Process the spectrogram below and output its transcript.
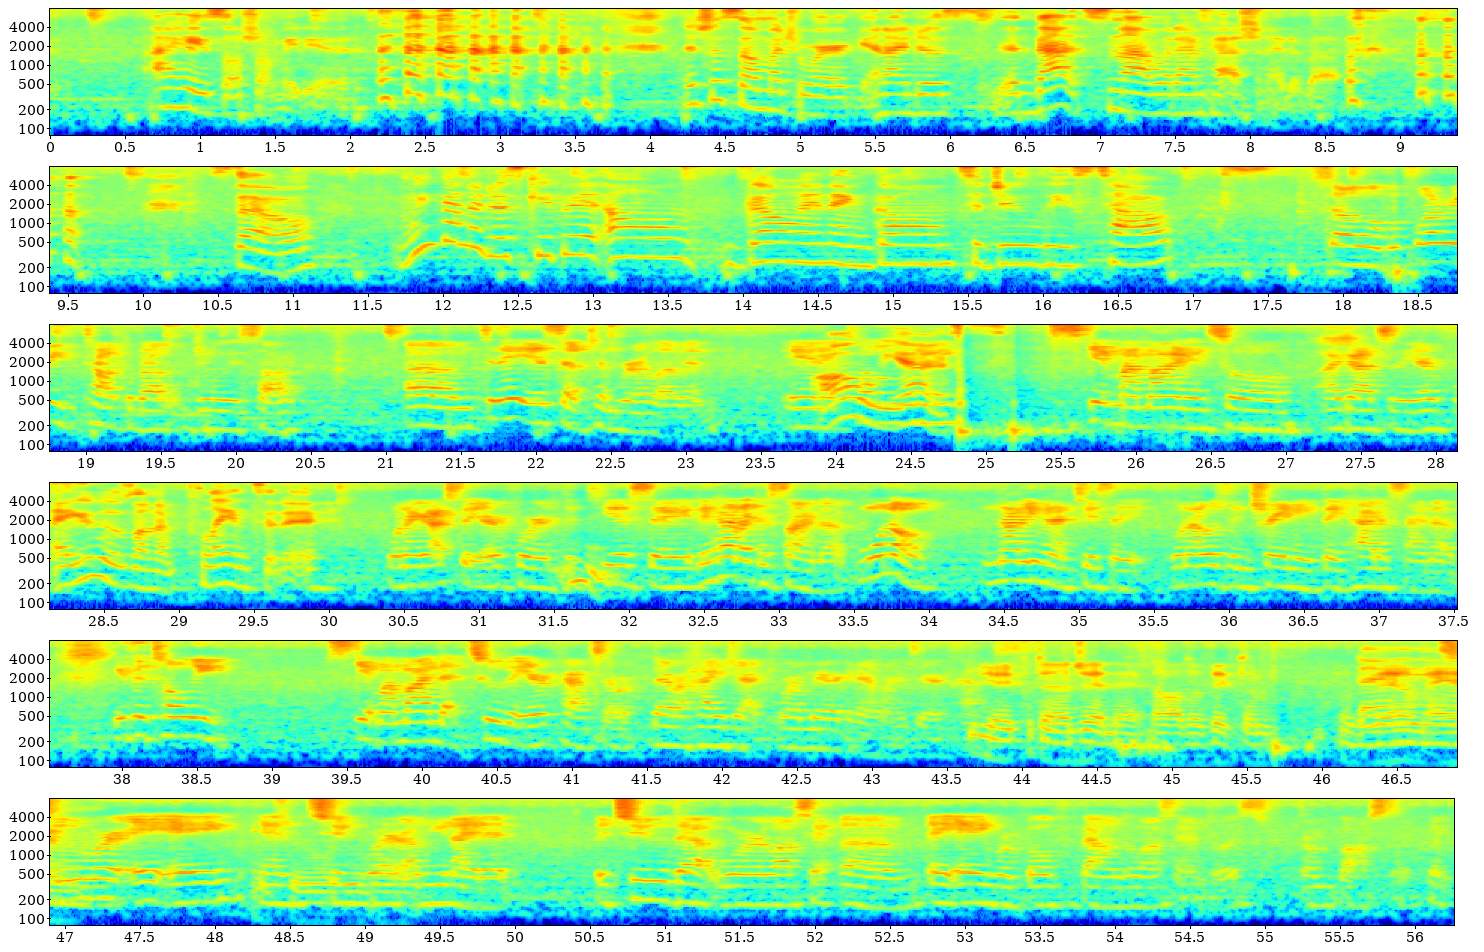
I hate social media. it's just so much work, and I just, that's not what I'm passionate about. so, we gonna just keep it um going and go on to Julie's talks. So before we talk about Julie's talk, um, today is September 11th, and it Oh totally yes, skipped my mind until I got to the airport. and you was on a plane today. when I got to the airport, the TSA they had like a sign up. Well, no, not even at TSA. When I was in training, they had a sign up. Because it totally skipped my mind that two of the aircrafts that were, that were hijacked were American Airlines aircraft. yeah, they put that on JetNet and all the victims of Dang. them Two were AA And and two two were United. um, United. The two that were Los um, AA were both bound to Los Angeles from Boston. Like,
